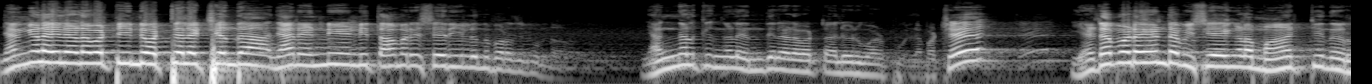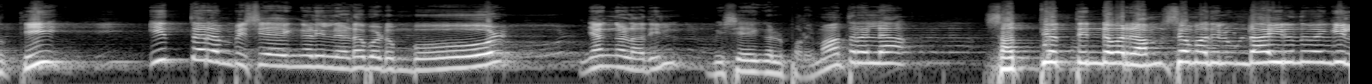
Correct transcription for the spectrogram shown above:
ഞങ്ങളതിൽ ഇടപെട്ടിന്റെ ഒറ്റ ലക്ഷ്യം എന്താ? ഞാൻ എണ്ണി എണ്ണി താമരശ്ശേരിയിൽ എന്ന് പറഞ്ഞിട്ടുണ്ട്. ഞങ്ങൾക്ക് നിങ്ങൾ എന്തിൽ ഇടപെട്ടാലും ഒരു കുഴപ്പമില്ല. പക്ഷേ ഇടപെടേണ്ട വിഷയങ്ങളെ മാറ്റി നിർത്തി ഇത്തരം വിഷയങ്ങളിൽ ഇടപെടുമ്പോൾ ഞങ്ങൾ അതിൽ വിഷയങ്ങൾ പറയും. മാത്രമല്ല സത്യത്തിന്റെ ഒരംശം അതിലുണ്ടായിരുന്നുവെങ്കിൽ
